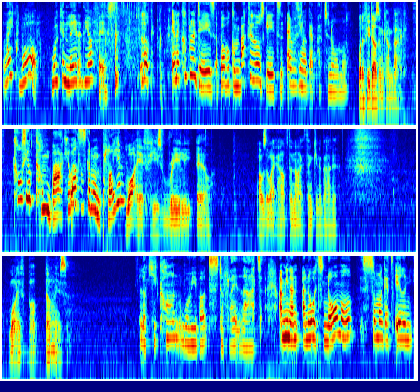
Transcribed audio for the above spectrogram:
Like what? Working late at the office. Look, in a couple of days, Bob will come back through those gates and everything will get back to normal. What if he doesn't come back? Of course he'll come back. Who else is going to employ him? What if he's really ill? I was awake half the night thinking about it. What if Bob dies? Look, you can't worry about stuff like that. I mean, I, I know it's normal. Someone gets ill and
